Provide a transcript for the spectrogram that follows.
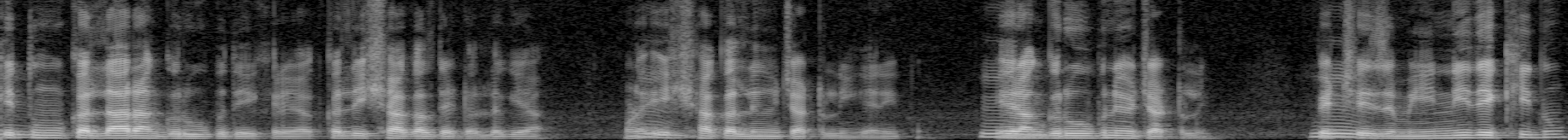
ਕਿ ਤੂੰ ਕੱਲਾ ਰੰਗ ਰੂਪ ਦੇਖ ਰਿਹਾ ਕੱਲੀ ਸ਼ਕਲ ਤੇ ਡੁੱਲ ਗਿਆ। ਹੁਣ ਇਹ ਸ਼ਕਲ ਨਹੀਂ ਚੱਟ ਲਈ ਕਹਿੰਦੀ ਤੂੰ। ਇਹ ਰੰਗ ਰੂਪ ਨਹੀਂ ਚੱਟ ਲਈ। ਪਿੱਛੇ ਜ਼ਮੀਨ ਨਹੀਂ ਦੇਖੀ ਤੂੰ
